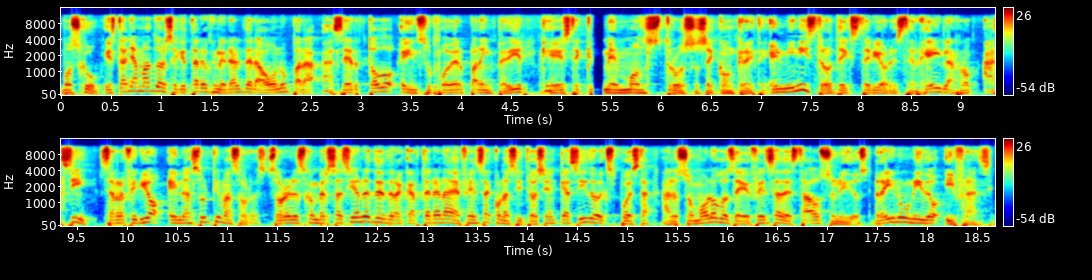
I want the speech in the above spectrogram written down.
Moscú está llamando al secretario general de la ONU para hacer todo en su poder para impedir que este crimen monstruoso se concrete. El ministro de Exteriores, Sergei Lavrov, así se refirió en las últimas horas sobre las conversaciones desde la cartera en la defensa con la situación que ha sido expuesta a los homólogos de defensa de Estados Unidos, Reino Unido y Francia.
